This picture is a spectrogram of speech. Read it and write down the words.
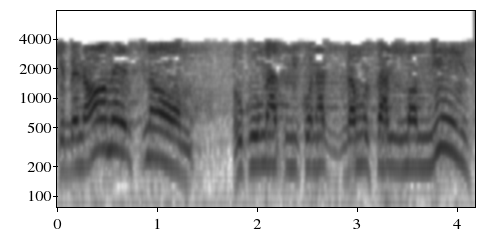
که به نام اسلام حکومت می‌کند و مسلمان نیست.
